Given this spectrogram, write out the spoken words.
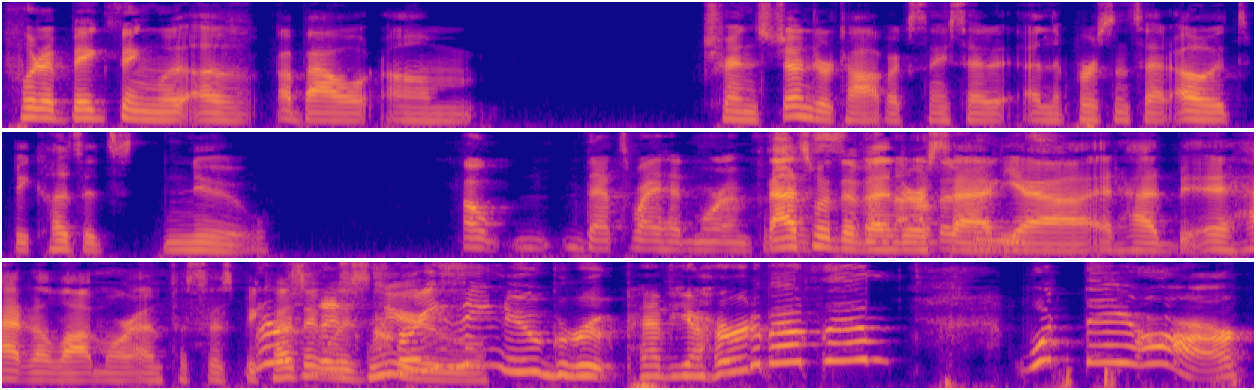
put a big thing of about um transgender topics." And they said and the person said, "Oh, it's because it's new." Oh, that's why I had more emphasis. That's what the vendor other said. things. Yeah, it had it had a lot more emphasis because There's it was new. Crazy new group. Have you heard about them? What they are?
